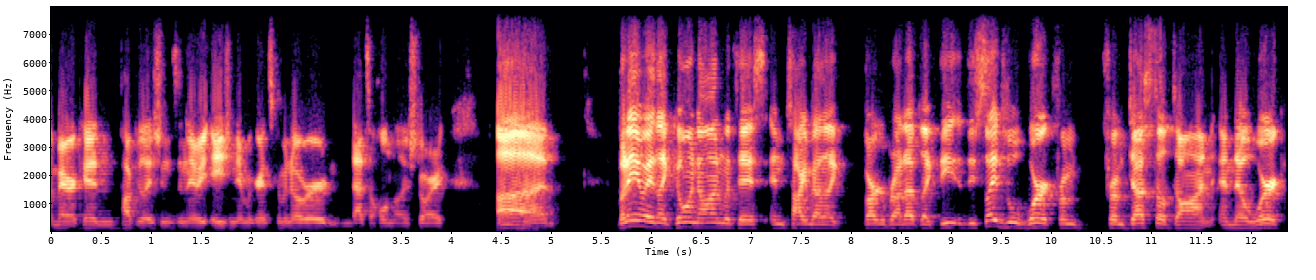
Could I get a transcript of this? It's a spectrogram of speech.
American populations and the Asian immigrants coming over. That's a whole nother story. Uh, but anyway, like going on with this and talking about like Barker brought up, like the, the slaves will work from from dusk till dawn, and they'll work,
